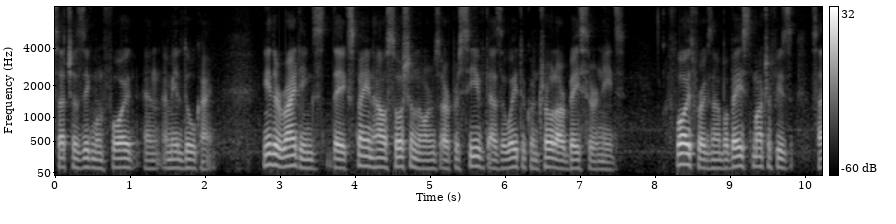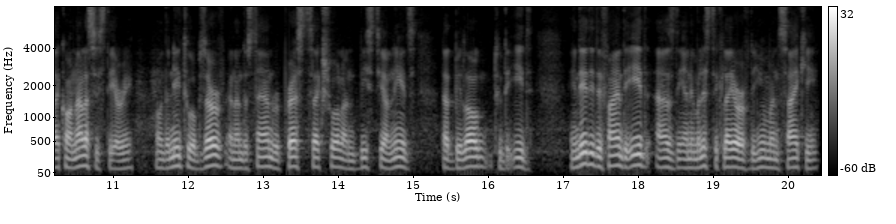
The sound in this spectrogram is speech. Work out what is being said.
such as Sigmund Freud and Emile Durkheim. In their writings, they explain how social norms are perceived as a way to control our baser needs. Freud, for example, based much of his psychoanalysis theory on the need to observe and understand repressed sexual and bestial needs that belong to the id. Indeed, he defined the id as the animalistic layer of the human psyche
